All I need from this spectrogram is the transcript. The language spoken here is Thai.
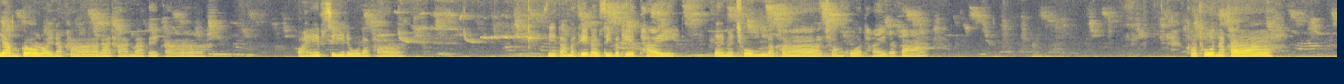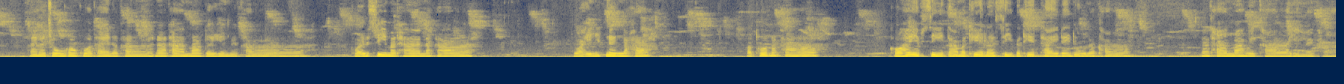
ยำก็อร่อยนะคะ น่าทานมากเลยค่ะ ขอให้ FC ดูนะคะซีต่างประเทศและซีประเทศไทยได้มาชมนะคะ ช่องครัวไทยนะคะ ขอโทษนะคะ ให้มาชมครอบครัวไทยนะคะ น่าทานมากเลยเห็นไหมคะ ขอ FC มาทานนะคะ ไหวนิดนึงนะคะ ขอโทษนะคะ ขอให้ FC ต่างประเทศและ FC ประเทศไทยได้ดูนะคะ น่าทานมากเลยค่ะ เห็นไหมคะ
